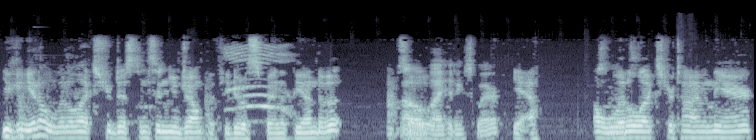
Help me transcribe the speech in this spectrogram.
You can get a little extra distance in your jump if you do a spin at the end of it. So oh, by hitting square. yeah, a So little extra time in the air.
